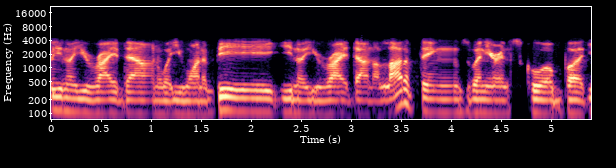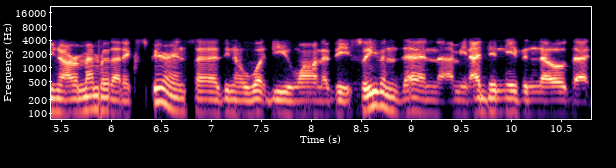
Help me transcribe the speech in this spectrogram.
you know, you write down what you want to be, you know, you write down a lot of things when you're in school. But, you know, I remember that experience as, you know, what do you want to be? So even then, I mean, I didn't even know that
